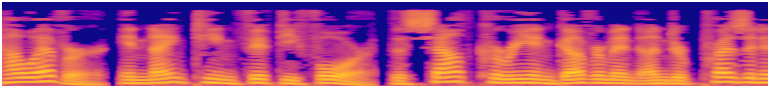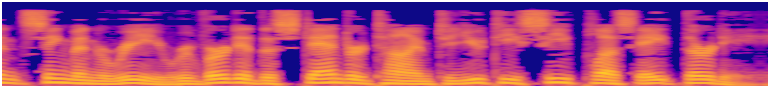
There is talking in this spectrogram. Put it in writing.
However, in 1954, the South Korean government under President Syngman Rhee reverted the standard time to UTC plus 830.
